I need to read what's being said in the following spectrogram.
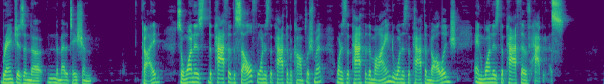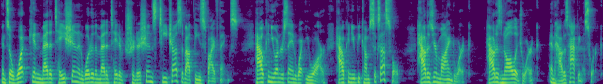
branches in the in the meditation guide. So one is the path of the self, one is the path of accomplishment, one is the path of the mind, one is the path of knowledge, and one is the path of happiness. And so what can meditation and what do the meditative traditions teach us about these five things? How can you understand what you are? How can you become successful? How does your mind work? How does knowledge work? And how does happiness work?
